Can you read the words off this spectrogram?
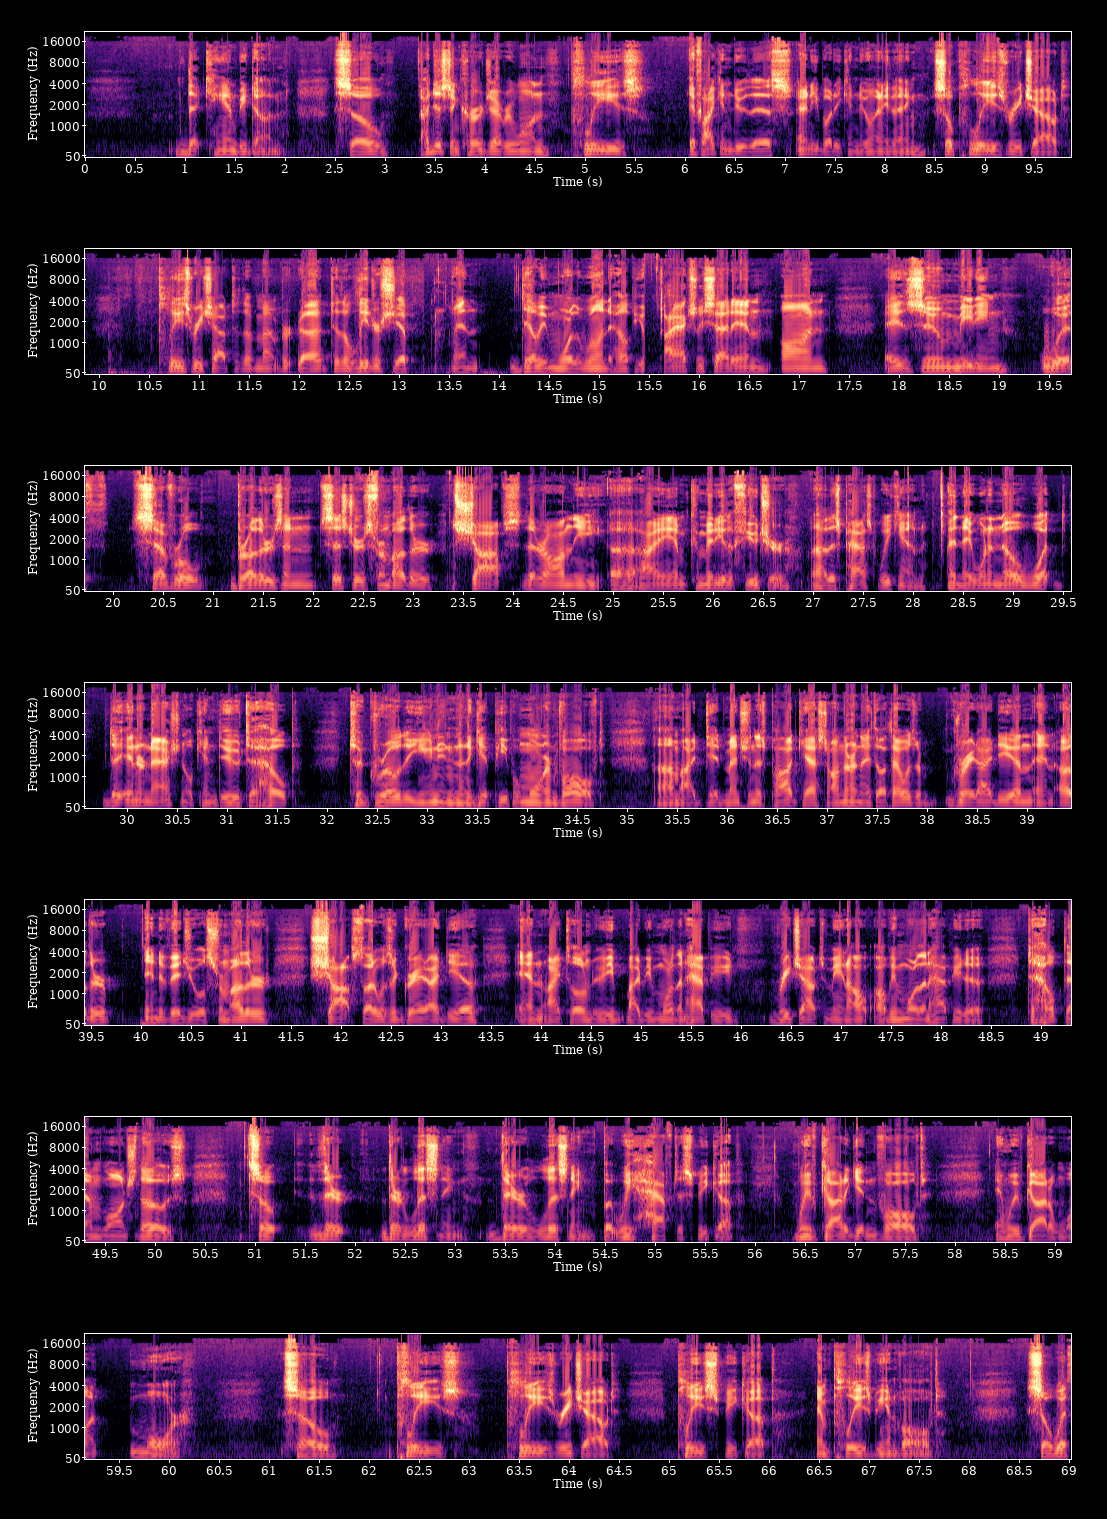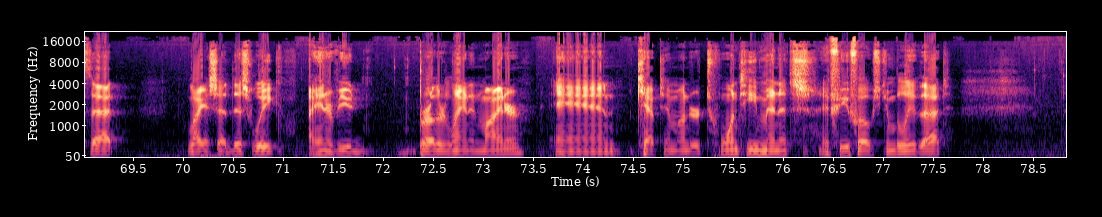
that can be done. So I just encourage everyone, please, if I can do this, anybody can do anything. So please reach out. Please reach out to the member uh, to the leadership, and they'll be more than willing to help you. I actually sat in on a Zoom meeting with several brothers and sisters from other shops that are on the uh, IAM Committee of the Future uh, this past weekend, and they want to know what the international can do to help to grow the union and to get people more involved. Um, I did mention this podcast on there, and they thought that was a great idea, and, and other individuals from other shops thought it was a great idea, and I told them to be I'd be more than happy reach out to me, and I'll I'll be more than happy to to help them launch those. So they're they're listening, they're listening, but we have to speak up. We've got to get involved, and we've got to want more. So please, please reach out, please speak up, and please be involved. So with that, like I said, this week I interviewed Brother Landon Miner and kept him under 20 minutes, if you folks can believe that.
